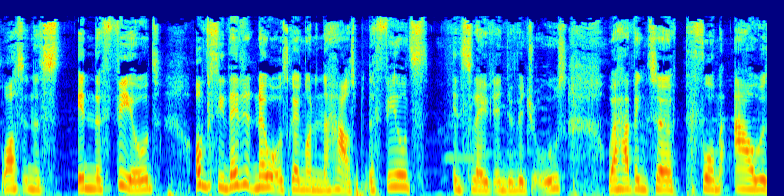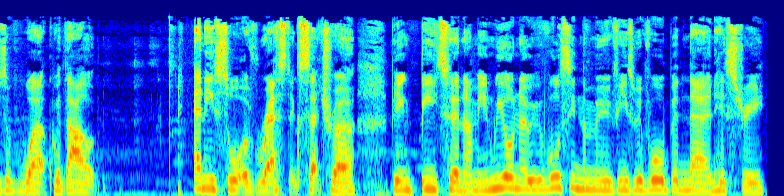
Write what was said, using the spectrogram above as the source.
Whilst in the in the field, obviously they didn't know what was going on in the house, but the fields enslaved individuals were having to perform hours of work without any sort of rest, etc., being beaten. I mean, we all know, we've all seen the movies, we've all been there in history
